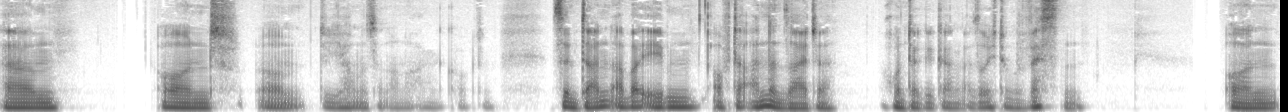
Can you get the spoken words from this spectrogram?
Ähm, und ähm, die haben uns dann auch noch angeguckt. Sind dann aber eben auf der anderen Seite runtergegangen, also Richtung Westen. Und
